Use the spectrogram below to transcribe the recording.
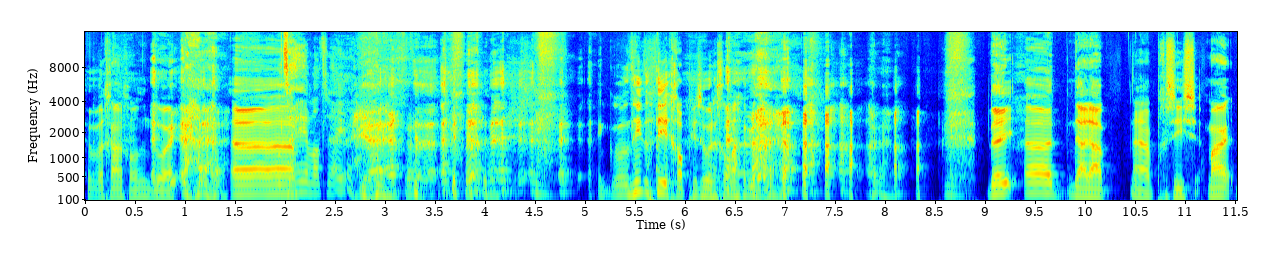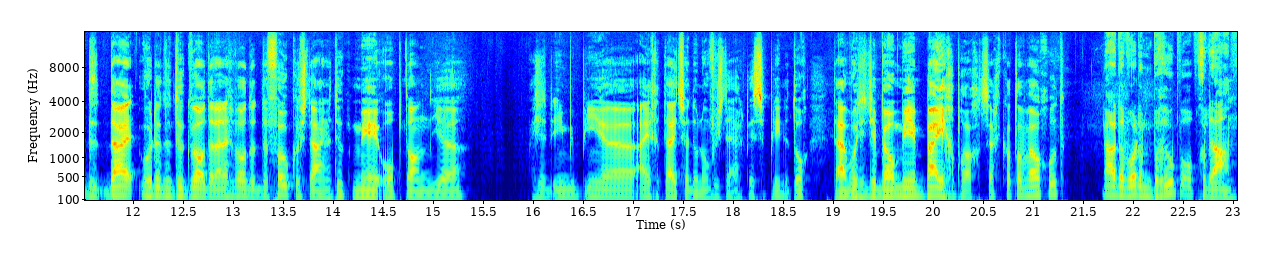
we gaan gewoon door. Eh, je? Wat zei je? Ja, echt. ik wil niet dat hier grapjes worden gemaakt. Nee, eh, nou, nou, nou ja, precies. Maar daar wordt het natuurlijk wel, daar ligt wel de, de focus daar natuurlijk meer op dan je, als je het in, in je eigen tijd zou doen of iets dergelijks, discipline, toch? Daar wordt het je wel meer bijgebracht. Zeg ik dat dan wel goed? Nou, er wordt een beroep op gedaan,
